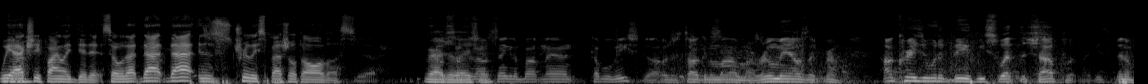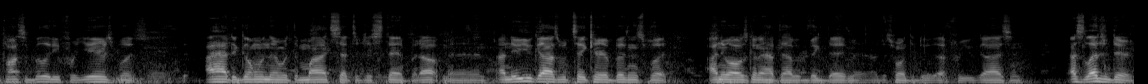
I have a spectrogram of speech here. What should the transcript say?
We actually finally did it. So that that that is truly special to all of us. Yeah. That was something I was thinking about, man, a couple weeks ago. I was just talking to my, my roommate. I was like, bro, how crazy would it be if we swept the shot put? Like, it's been a possibility for years, but I had to go in there with the mindset to just stamp it up, man. I knew you guys would take care of business, but I knew I was going to have to have a big day, man. I just wanted to do that for you guys, and that's legendary.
